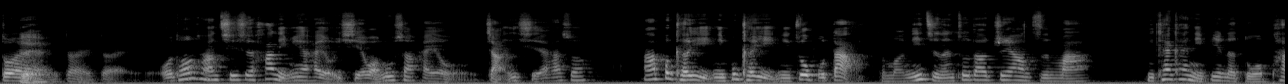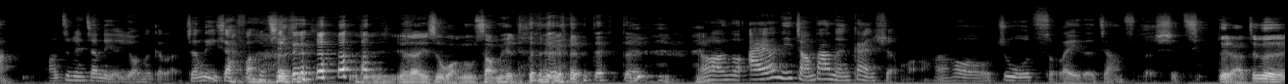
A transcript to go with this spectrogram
对对对对，我通常其实它里面还有一些网络上还有讲一些，他说啊不可以，你不可以，你做不到，什么你只能做到这样子吗？你看看你变得多胖。哦，这边整理有那个了，整理一下房间。原来也是网络上面的那个。对对对，然后他说：“哎呀，你长大能干什么？”然后诸如此类的这样子的事情。对啦，这个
